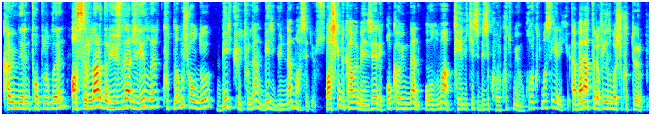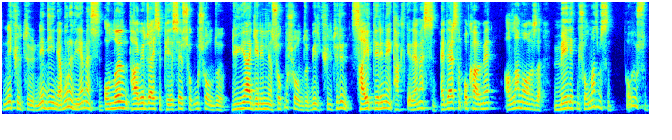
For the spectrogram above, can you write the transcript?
kavimlerin, toplulukların asırlardır, yüzlerce yıldır kutlamış olduğu bir kültürden, bir günden bahsediyoruz. Başka bir kavme benzeyerek o kavimden olma tehlikesi bizi korkutmuyor mu? Korkutması gerekiyor. Ya ben alt tarafı yılbaşı kutluyorum. Ne kültürü, ne din ya bunu diyemezsin. Onların tabiri caizse piyasaya sokmuş olduğu, dünya geneline sokmuş olduğu bir kültürün sahiplerini taklit edemezsin. Edersen o kavme Allah muhafaza mail etmiş olmaz mısın? Olursun.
